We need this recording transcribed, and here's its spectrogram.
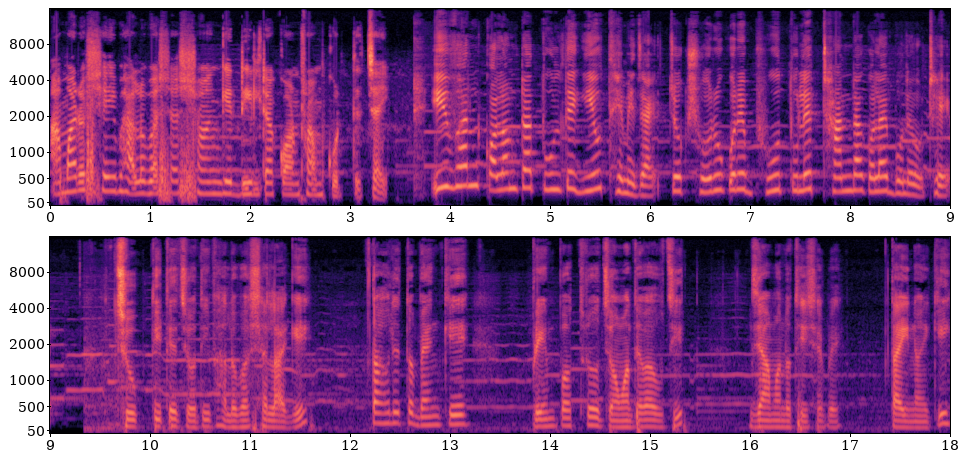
আমারও সেই ভালোবাসার সঙ্গে ডিলটা কনফার্ম করতে চাই। ইভান কলমটা তুলতে গিয়েও থেমে যায়। চোখ সরু করে ভ্রু তুলে ঠান্ডা গলায় বলে ওঠে চুক্তিতে যদি ভালোবাসা লাগে তাহলে তো ব্যাংকে প্রেমপত্র জমা দেওয়া উচিত, জামানত হিসেবে। তাই নয় কি?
